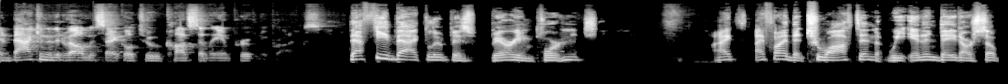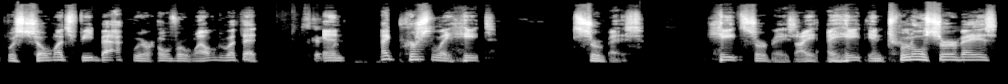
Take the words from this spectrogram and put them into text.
and back into the development cycle to constantly improve new products. That feedback loop is very important. I, I find that too often we inundate ourselves with so much feedback, we're overwhelmed with it. And I personally hate surveys, hate surveys. I, I hate internal surveys.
